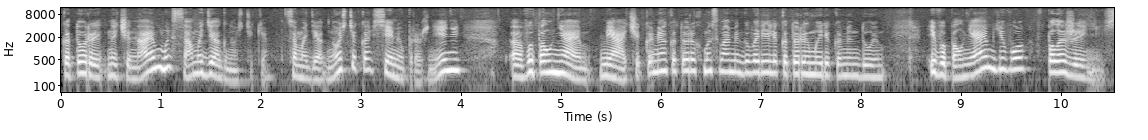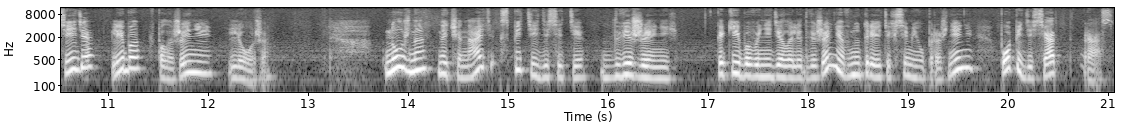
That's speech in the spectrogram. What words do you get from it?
которые начинаем мы с самодиагностики. Самодиагностика, 7 упражнений, э, выполняем мячиками, о которых мы с вами говорили, которые мы рекомендуем, и выполняем его в положении сидя, либо в положении лежа. Нужно начинать с 50 движений. Какие бы вы ни делали движения, внутри этих семи упражнений по 50 раз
